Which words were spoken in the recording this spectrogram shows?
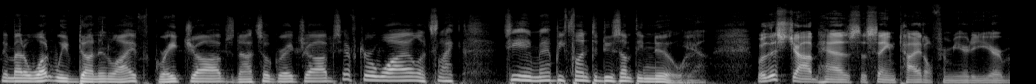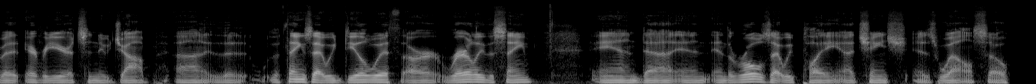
no matter what we've done in life, great jobs, not so great jobs, after a while, it's like, gee, it might be fun to do something new. Yeah. Well, this job has the same title from year to year, but every year it's a new job. Uh, the the things that we deal with are rarely the same, and uh, and and the roles that we play uh, change as well. So,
